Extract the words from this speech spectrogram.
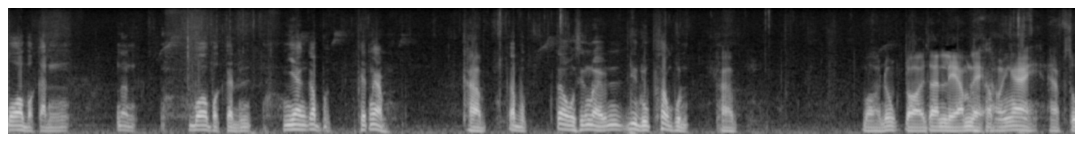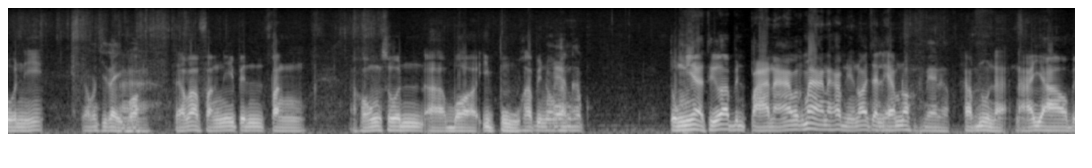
บ่ประกันนั่นบ่ประกันเงี้ยงกับบักเพชรงามครับกับบักเต้าสิงหน่อยมันอยู่รูปทางพุ่น ครับ บ่อนกต่ออาจารย์แหลมแหละครับ เอาง่ายๆนะครับโซนนี้ แล้วมันสิได้บ่อ่าแต่ว่าฝั่งนี้เป็นฝั่ง ของโซนอ่าบ่ออีปูครับพี่น้องแม่ครับนครับ ตรงเนี้ยถือว่าเป็นป่าหนามากๆนะครับเนี่ยนอกจากแหลมเนาะแม่นครับครับนู่นน่ะหนายาวไป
